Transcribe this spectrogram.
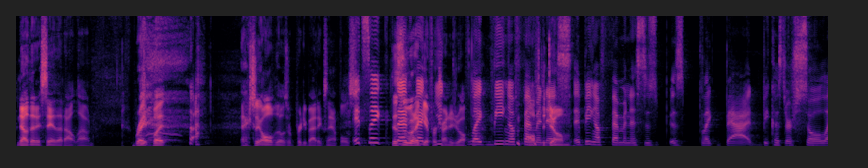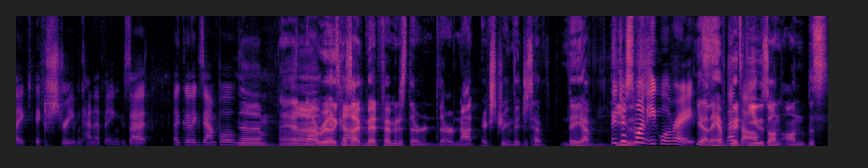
now that I say that out loud, right? But actually, all of those are pretty bad examples. It's like This is what I that get for you- trying to do off the- like being a the feminist. dome. uh, Being a feminist is is like bad because they're so like extreme kind of thing. Is that a good example? um, Eh, no, not really, it's because not. I've met feminists. They're they're not extreme. They just have they have They views. just want equal rights. Yeah, they have That's good all. views on on this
